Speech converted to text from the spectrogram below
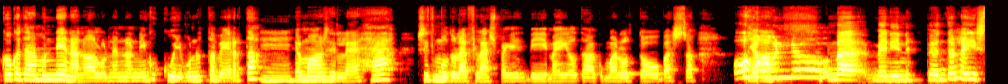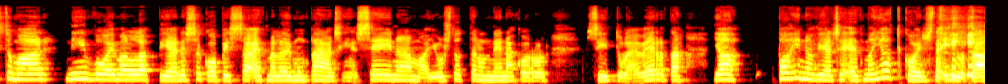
Koko tää mun nenän alunen on niinku kuivunutta verta. Mm. Ja mä oon silleen, häh? Sitten mulla tulee flashbackit viime iltaa, kun mä oon ollut toubassa. Oh Ja no! Mä menin pöntölle istumaan niin voimalla pienessä kopissa, että mä löin mun pään siihen seinään. Mä oon just ottanut nenäkorun, siitä tulee verta. Ja pahin on vielä se, että mä jatkoin sitä iltaa.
